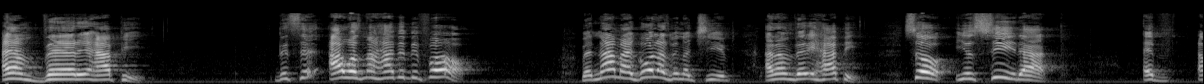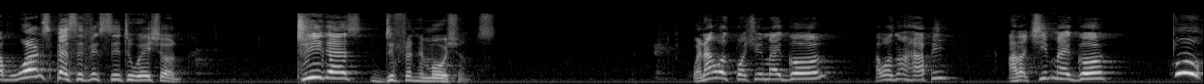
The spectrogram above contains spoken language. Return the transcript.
I am very happy. They say I was not happy before. But now my goal has been achieved and I'm very happy. So you see that a, a one specific situation triggers different emotions. When I was pursuing my goal, I was not happy. I've achieved my goal. Whew,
